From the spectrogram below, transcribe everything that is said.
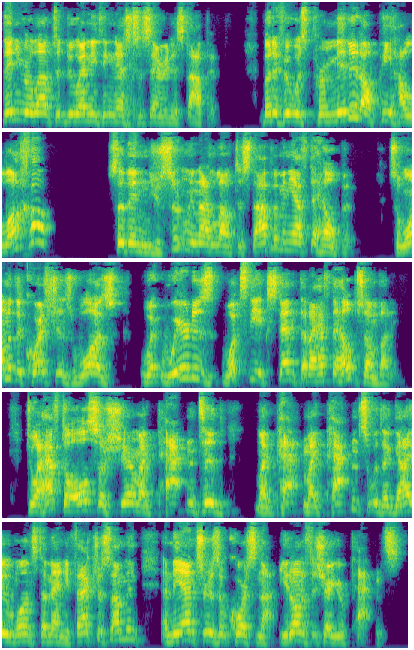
then you're allowed to do anything necessary to stop him. But if it was permitted, I'll pi halacha, so then you're certainly not allowed to stop him and you have to help him. So one of the questions was, where does, what's the extent that I have to help somebody? Do I have to also share my patented my pat my patents with a guy who wants to manufacture something? And the answer is, of course not. You don't have to share your patents.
